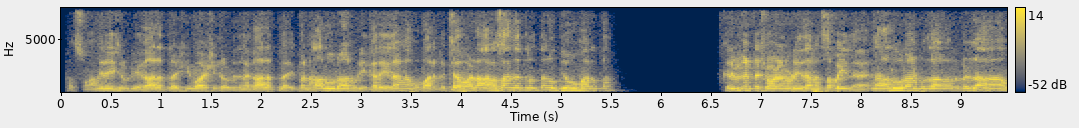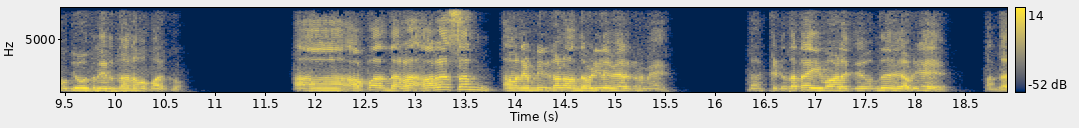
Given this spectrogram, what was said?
இப்ப சுவாமி தேசியனுடைய காலத்துல சிவாஷிகளுடைய காலத்துல இப்ப நாலூரானுடைய கதையெல்லாம் நம்ம பார்க்கச்சா அவெல்லாம் அரசாங்கத்துல தான் உத்தியோகமா இருந்தான். கிருமிகண்ட சோழனுடையதான சபையில நாலூரான் முதலானவர்கள்லாம் உத்தியோகத்தில் இருந்தா நம்ம பார்க்கிறோம். அப்போ அப்ப அந்த அர- அரசன் அவன் எப்படி இருக்கானோ அந்த வழியில இருக்கணுமே கிட்டத்தட்ட இவாளுக்கு வந்து அப்படியே அந்த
